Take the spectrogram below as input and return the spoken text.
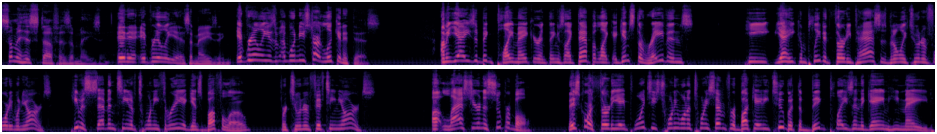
some of his stuff is amazing. It it really is amazing. It really is when you start looking at this. I mean, yeah, he's a big playmaker and things like that, but like against the Ravens, he yeah, he completed 30 passes but only 241 yards. He was 17 of 23 against Buffalo for 215 yards. Uh, last year in the Super Bowl, they scored 38 points. He's 21 of 27 for a buck 82, but the big plays in the game he made.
